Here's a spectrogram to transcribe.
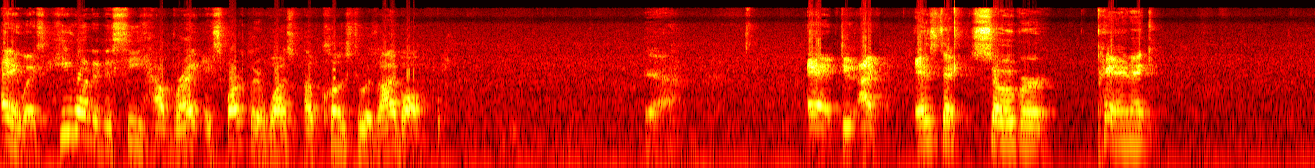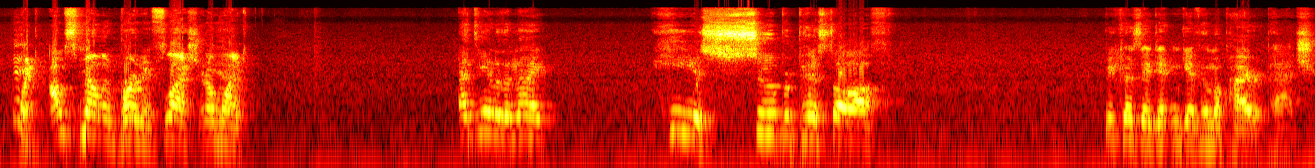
Anyways, he wanted to see how bright a sparkler was up close to his eyeball. Yeah. And dude, I instant sober panic. Like I'm smelling burning flesh, and I'm Yeah. like, at the end of the night, he is super pissed off because they didn't give him a pirate patch.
